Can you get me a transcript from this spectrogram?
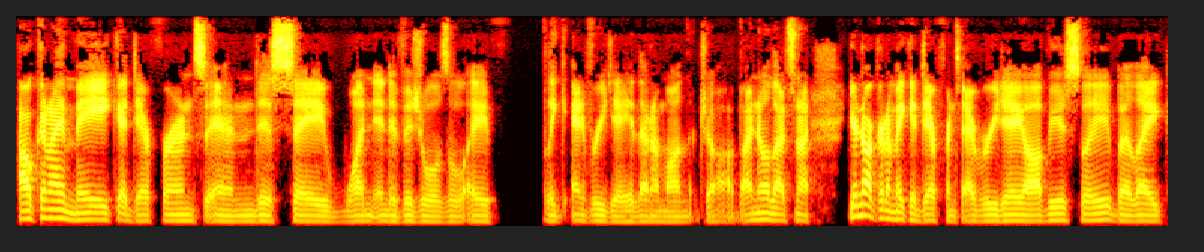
how can i make a difference in this say one individual's life like every day that i'm on the job i know that's not you're not going to make a difference every day obviously but like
